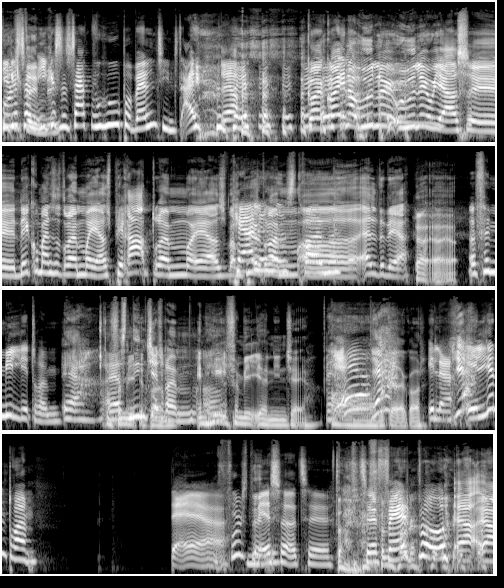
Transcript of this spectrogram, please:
I kan, sådan, I kan sådan sagt woohoo på valentins. Nej. Ja. Gå, gå ind og udleve, udleve jeres øh, nekromanserdrømme, og jeres piratdrømme, og jeres vampyrdrømme, og alt det der. Ja, ja, ja. og familiedrømme. Ja, og, Og jeres ninja-drømme. En hel familie af ninjaer. Ja. Åh, det gad jeg godt. Eller Ja. aliendrøm. Der er masser at tage, Der er tage masser fat på. Ja, ja.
